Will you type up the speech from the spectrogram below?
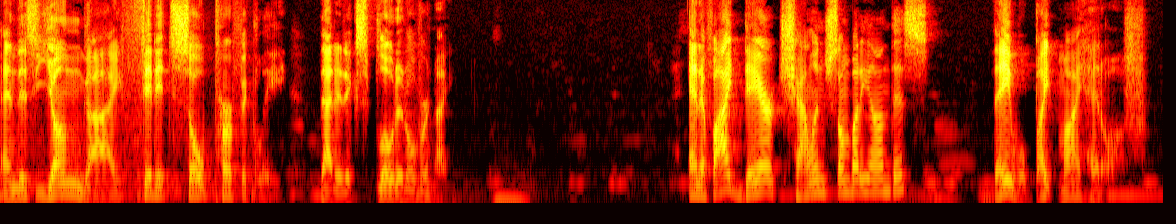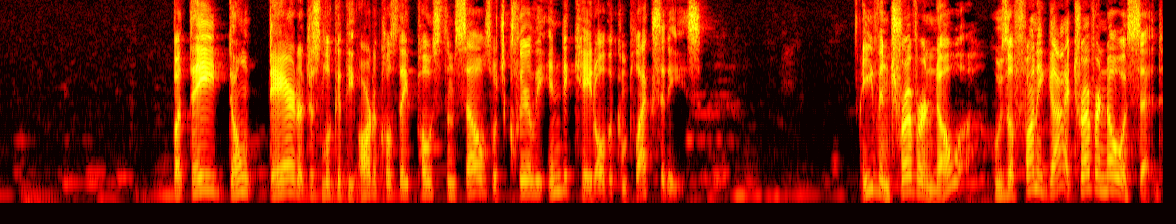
And this young guy fit it so perfectly that it exploded overnight. And if I dare challenge somebody on this, they will bite my head off. But they don't dare to just look at the articles they post themselves, which clearly indicate all the complexities. Even Trevor Noah, who's a funny guy, Trevor Noah said,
